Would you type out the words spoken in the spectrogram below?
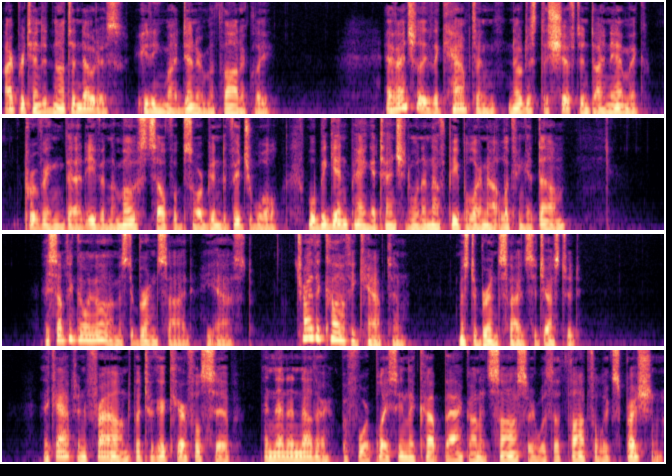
I pretended not to notice, eating my dinner methodically. Eventually, the captain noticed the shift in dynamic proving that even the most self absorbed individual will begin paying attention when enough people are not looking at them. Is something going on, Mr. Burnside? he asked. Try the coffee, Captain, Mr. Burnside suggested. The captain frowned but took a careful sip, and then another, before placing the cup back on its saucer with a thoughtful expression.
